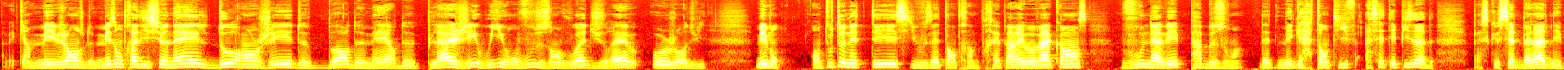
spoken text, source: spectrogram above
avec un mélange de maisons traditionnelles, d'orangers, de bords de mer, de plages, et oui, on vous envoie du rêve aujourd'hui. Mais bon, en toute honnêteté, si vous êtes en train de préparer vos vacances, vous n'avez pas besoin d'être méga attentif à cet épisode, parce que cette balade n'est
